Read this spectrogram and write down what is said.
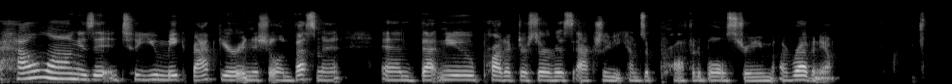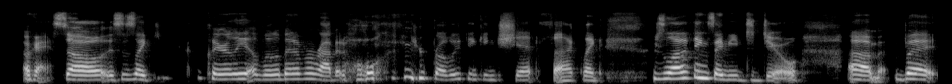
how long is it until you make back your initial investment and that new product or service actually becomes a profitable stream of revenue okay so this is like clearly a little bit of a rabbit hole. You're probably thinking, shit, fuck, like there's a lot of things I need to do. Um, but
